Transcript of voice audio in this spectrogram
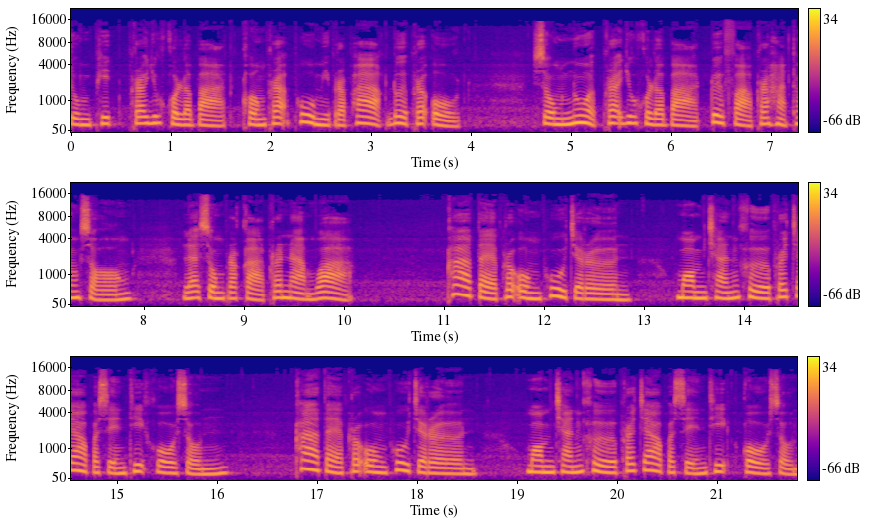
จุมพิษพระยุคลบาทของพระผู้มีพระภาคด้วยพระโอษฐ์ทรงนวดพระยุคลบาทด้วยฝ่าพระหัตถ์ทั้งสอง และทรงประกาศพระนามว่า ข้าแต่พระองค์ผู้เจริญ มอมฉันคือพระเจ้าประสิทธิโกศล ข้าแต่พระองค์ผู้เจริญ มอมฉันคือพระเจ้าประสิทธิโกศล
